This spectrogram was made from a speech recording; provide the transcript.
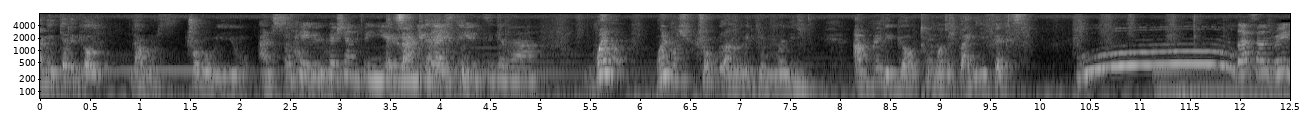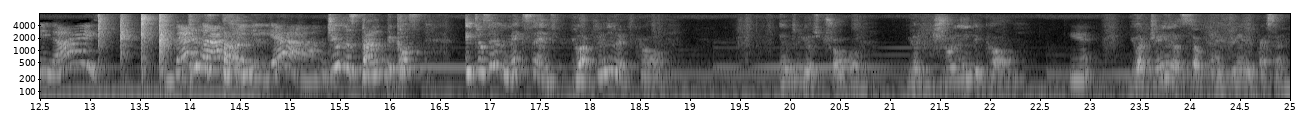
I mean, get a girl that will struggle with you and suffer Okay, with be you. patient with you Exactly, and you guys build together. Why not? Why not struggle and make the money and bring a girl to multiply the effects? Ooh, that sounds really nice. Better actually, yeah. Do you understand? Because it doesn't make sense. You are bringing a girl into your struggle. You're draining the girl. Yeah. You are draining yourself and you're draining the person.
